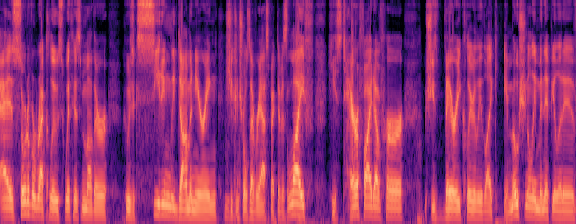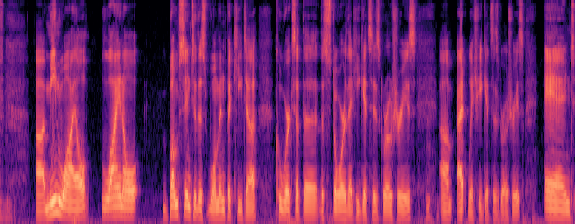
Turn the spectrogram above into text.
as sort of a recluse with his mother who's exceedingly domineering. She controls every aspect of his life. He's terrified of her. She's very clearly like emotionally manipulative. Uh, meanwhile, Lionel bumps into this woman, Paquita, who works at the the store that he gets his groceries, um, at which he gets his groceries, and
